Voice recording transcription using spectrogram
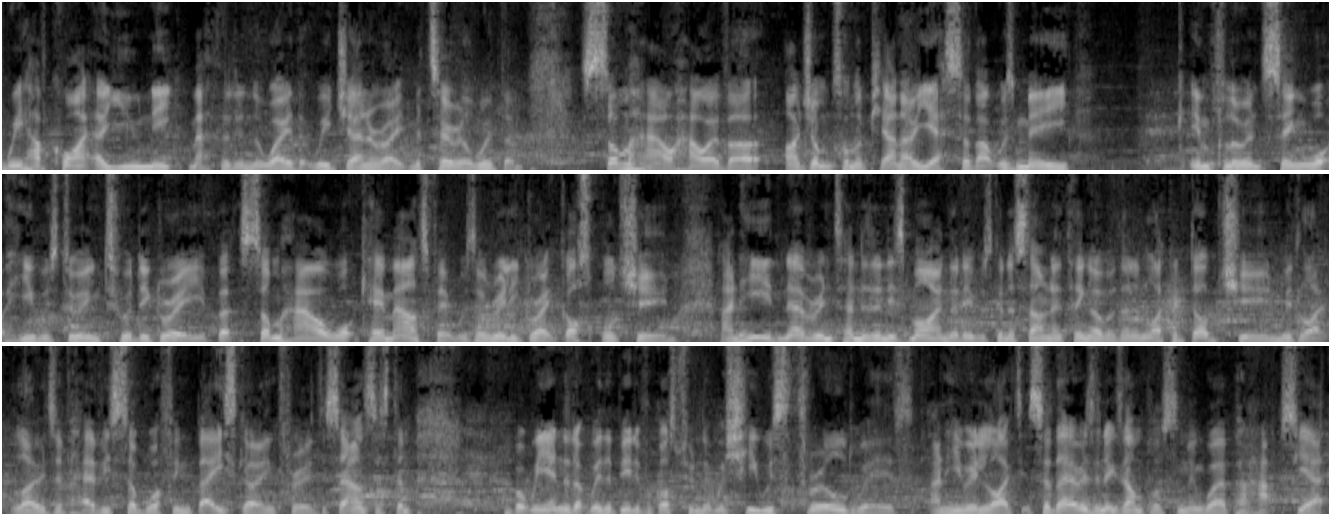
we have quite a unique method in the way that we generate material with them. Somehow however I jumped on the piano. Yes so that was me influencing what he was doing to a degree, but somehow what came out of it was a really great gospel tune. And he had never intended in his mind that it was going to sound anything other than like a dub tune with like loads of heavy subwoofing bass going through the sound system. But we ended up with a beautiful gospel tune that which he was thrilled with and he really liked it. So there is an example of something where perhaps, yeah,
